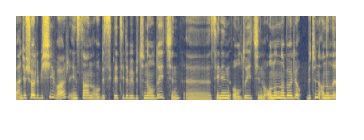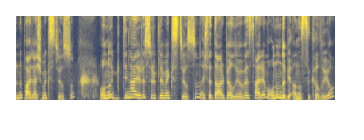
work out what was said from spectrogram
bence şöyle bir şey var. İnsan o bisikletiyle bir bütün olduğu için, e, senin olduğu için onunla böyle bütün anılarını paylaşmak istiyorsun. Onu gittiğin her yere sürüklemek istiyorsun. İşte darbe alıyor vesaire ama onun da bir anısı kalıyor.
